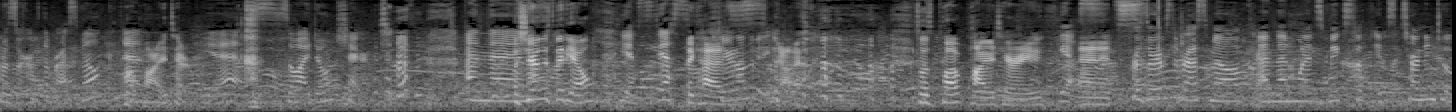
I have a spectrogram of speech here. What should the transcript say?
preserve the breast milk. and- proprietary. Yes, so I don't share it. and then But share this video Yes, yes. because share it on the video. yeah. so it's proprietary, Yes. and it's preserves the breast milk, and then when it's mixed with, it's turned into a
